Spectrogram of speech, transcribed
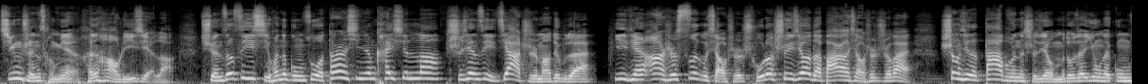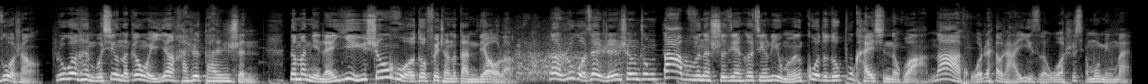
精神层面很好理解了，选择自己喜欢的工作，当然心情开心啦，实现自己价值嘛，对不对？一天二十四个小时，除了睡觉的八个小时之外，剩下的大部分的时间我们都在用在工作上。如果很不幸的跟我一样还是单身，那么你连业余生活都非常的单调了。那如果在人生中大部分的时间和精力我们过得都不开心的话，那活着还有啥意思？我是想不明白。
